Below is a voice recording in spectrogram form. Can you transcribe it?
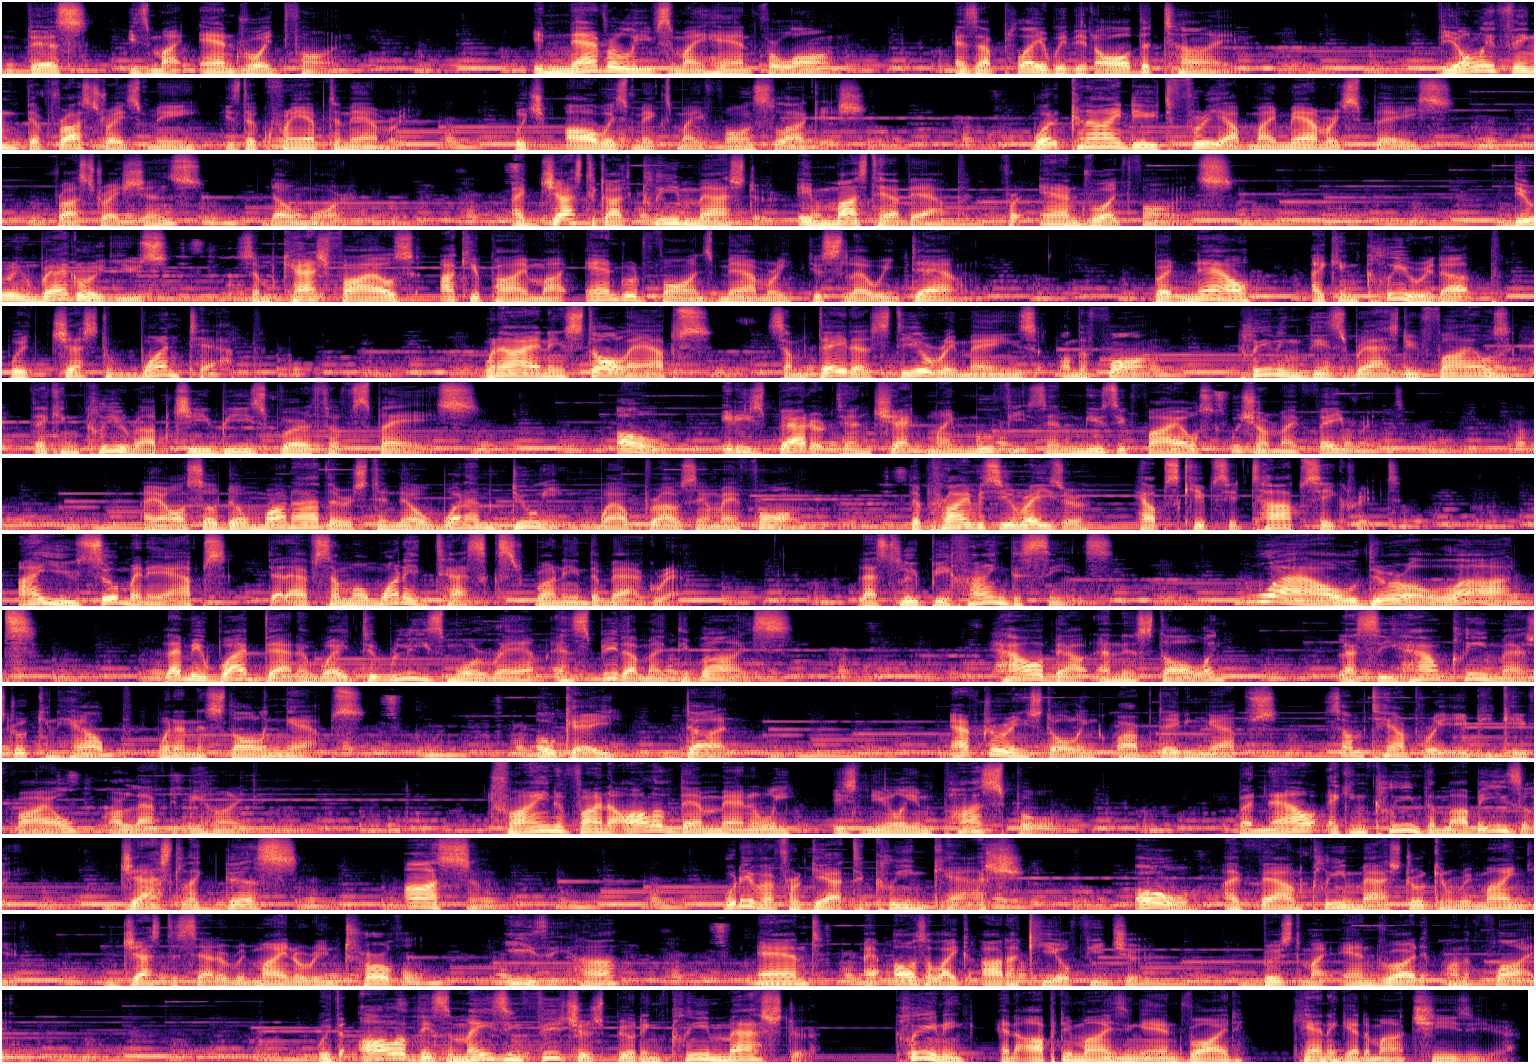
This is my Android phone. It never leaves my hand for long, as I play with it all the time. The only thing that frustrates me is the cramped memory, which always makes my phone sluggish. What can I do to free up my memory space? Frustrations? No more. I just got Clean Master, a must have app for Android phones. During regular use, some cache files occupy my Android phone's memory to slow it down. But now I can clear it up with just one tap. When I uninstall apps, some data still remains on the phone, cleaning these residue files that can clear up GB's worth of space. Oh, it is better to uncheck my movies and music files, which are my favorite. I also don't want others to know what I'm doing while browsing my phone. The Privacy Eraser helps keeps it top secret. I use so many apps that have some unwanted tasks running in the background. Let's look behind the scenes. Wow, there are a lot! Let me wipe that away to release more RAM and speed up my device. How about uninstalling? Let's see how Clean Master can help when uninstalling apps. Okay, done. After installing or updating apps, some temporary APK files are left behind. Trying to find all of them manually is nearly impossible. But now I can clean them up easily, just like this. Awesome! What if I forget to clean cache? Oh, I found Clean Master can remind you. Just set a reminder interval. Easy, huh? And I also like auto kill feature. Boost my Android on the fly. With all of these amazing features built in Clean Master, cleaning and optimizing Android can get much easier.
